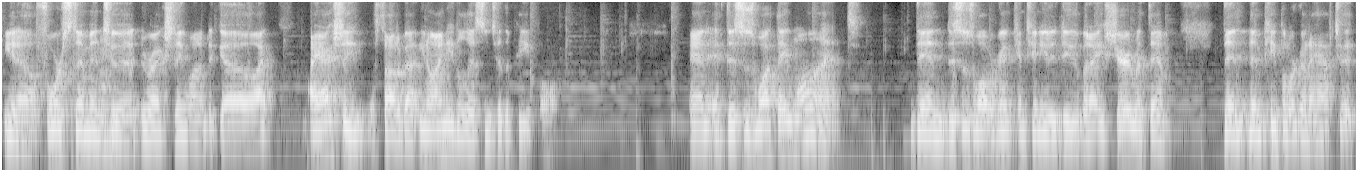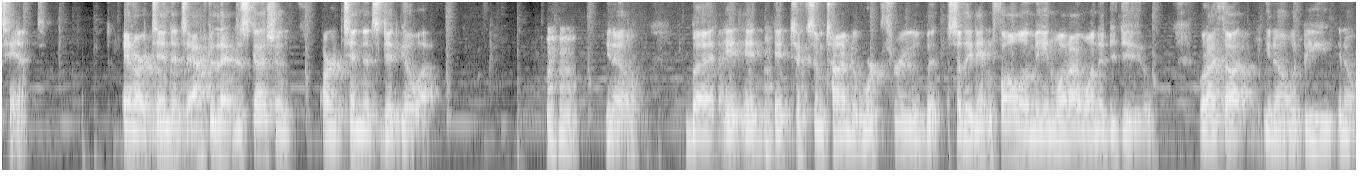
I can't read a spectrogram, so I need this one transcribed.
you know, force them into mm. a direction they wanted to go. I I actually thought about, you know, I need to listen to the people. And if this is what they want, then this is what we're going to continue to do. But I shared with them, then then people are going to have to attend. And our attendance after that discussion, our attendance did go up mm-hmm. you know. But it, it, mm-hmm. it took some time to work through. But so they didn't follow me in what I wanted to do, what I thought you know would be you know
